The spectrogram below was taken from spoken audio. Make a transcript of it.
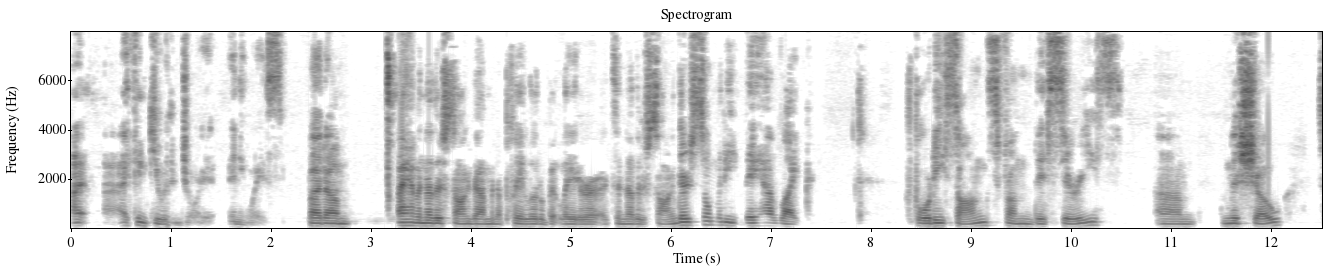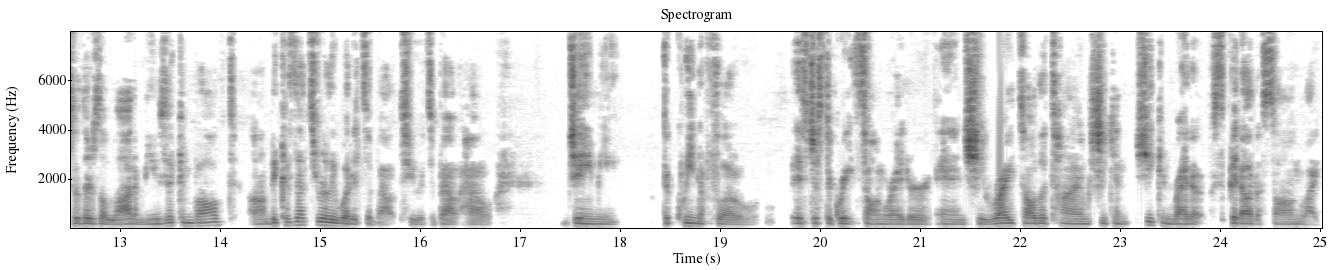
I I think you would enjoy it, anyways. But um, I have another song that I'm gonna play a little bit later. It's another song. There's so many. They have like 40 songs from this series, um, from this show. So there's a lot of music involved um, because that's really what it's about too. It's about how Yeimy, the Queen of Flow, is just a great songwriter and she writes all the time. She can she can write a spit out a song like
